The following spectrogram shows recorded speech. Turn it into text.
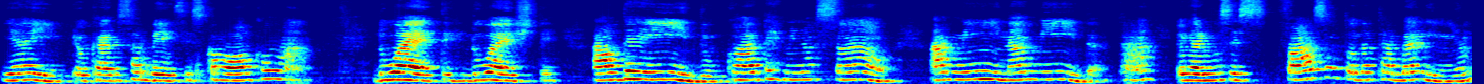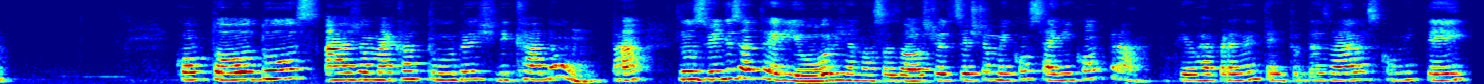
E aí, eu quero saber, vocês colocam lá. Do éter, do éster, aldeído, qual é a terminação? amina, amida, tá? Eu quero que vocês façam toda a tabelinha com todas as nomenclaturas de cada um, tá? Nos vídeos anteriores, nas nossas aulas, vocês também conseguem encontrar, porque eu representei todas elas, comentei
